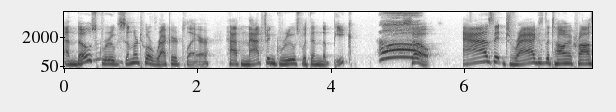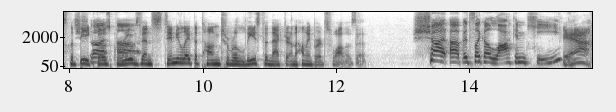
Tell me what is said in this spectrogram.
and those mm. grooves similar to a record player have matching grooves within the beak so as it drags the tongue across the beak Shut those grooves up. then stimulate the tongue to release the nectar and the hummingbird swallows it Shut up. It's like a lock and key. yeah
